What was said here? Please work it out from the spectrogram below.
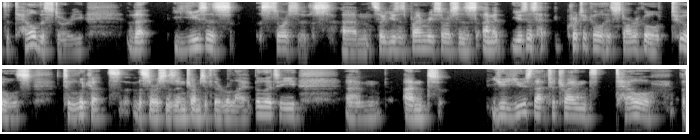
to tell the story that uses sources. Um, so it uses primary sources and it uses critical historical tools to look at the sources in terms of their reliability. Um, and you use that to try and tell a,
